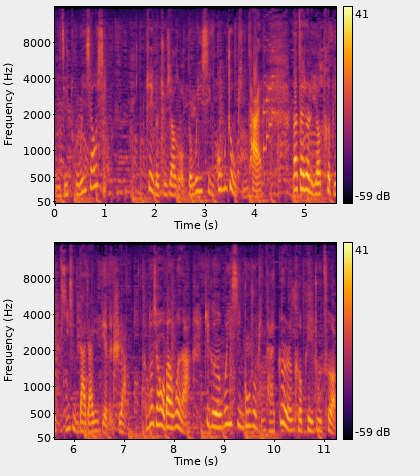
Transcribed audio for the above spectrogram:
以及图文消息。这个就叫做我们的微信公众平台。那在这里要特别提醒大家一点的是啊，很多小伙伴问啊，这个微信公众平台个人可不可以注册？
